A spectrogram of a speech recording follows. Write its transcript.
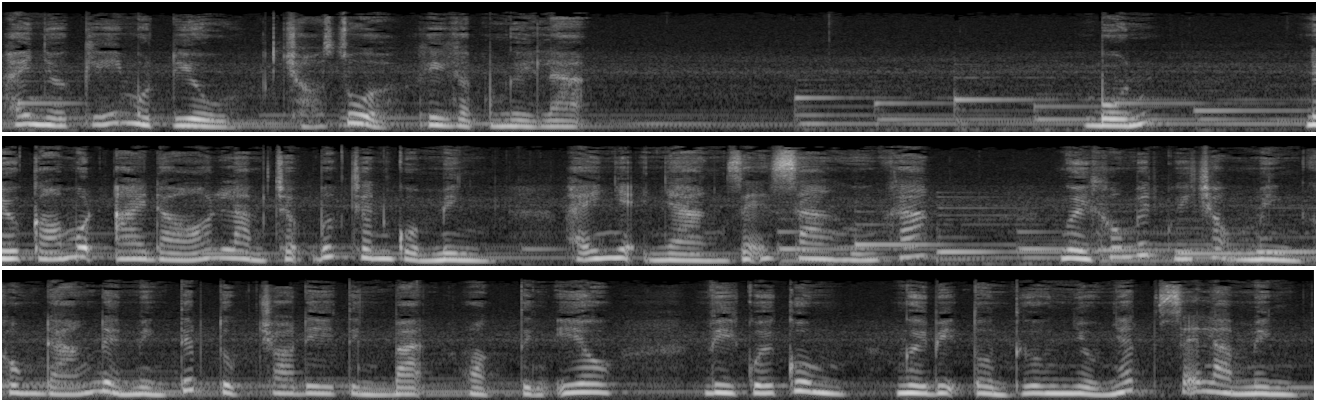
hãy nhớ kỹ một điều, chó sủa khi gặp người lạ. 4. Nếu có một ai đó làm chậm bước chân của mình, hãy nhẹ nhàng rẽ sang hướng khác. Người không biết quý trọng mình không đáng để mình tiếp tục cho đi tình bạn hoặc tình yêu, vì cuối cùng người bị tổn thương nhiều nhất sẽ là mình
